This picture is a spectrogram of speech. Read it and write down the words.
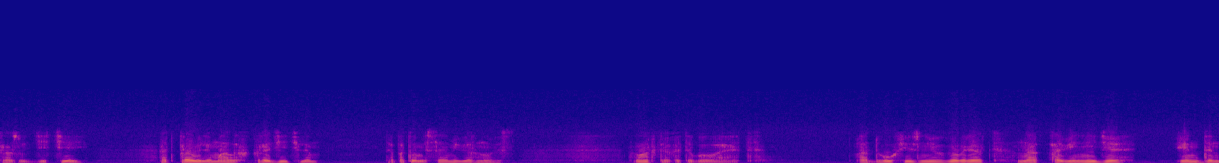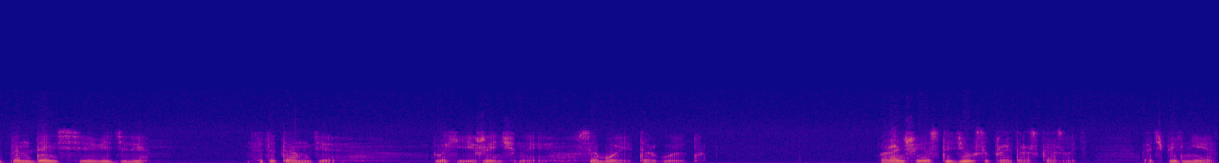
сразу детей, отправили малых к родителям, а потом и сами вернулись. Вот как это бывает. А двух из них, говорят, на Авениде Индепенденсия видели. Это там, где плохие женщины собой торгуют. Раньше я стыдился про это рассказывать, а теперь нет.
